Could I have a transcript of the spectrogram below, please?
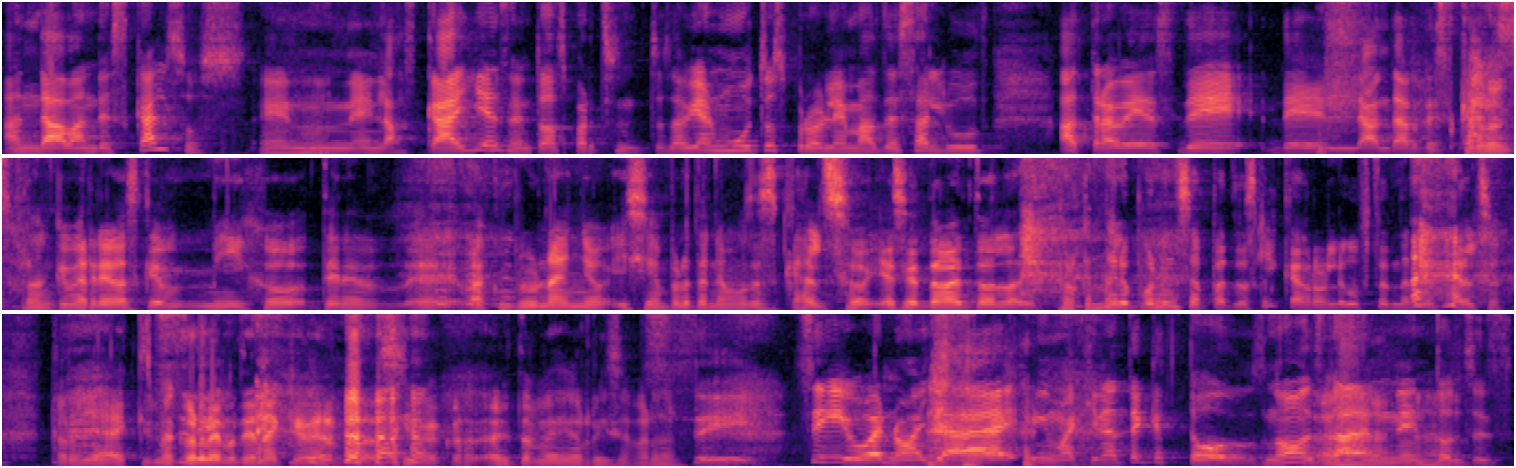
andaban descalzos en, en las calles, en todas partes. Entonces habían muchos problemas de salud a través de, del andar descalzo. perdón, que me río, es que mi hijo tiene, eh, va a cumplir un año y siempre lo tenemos descalzo y así andaba en todos lados. ¿Por qué no le ponen zapatos? Es que el cabrón le gusta andar descalzo. Pero ya, X me acordé, no tiene nada que ver, pero sí me acordé. Ahorita me dio risa, perdón. Sí, sí, bueno, allá imagínate que todos, ¿no? Están entonces...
